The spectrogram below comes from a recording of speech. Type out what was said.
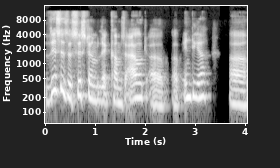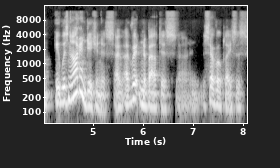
this is a system that comes out of, of India. Uh, it was not indigenous. I've, I've written about this uh, in several places.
